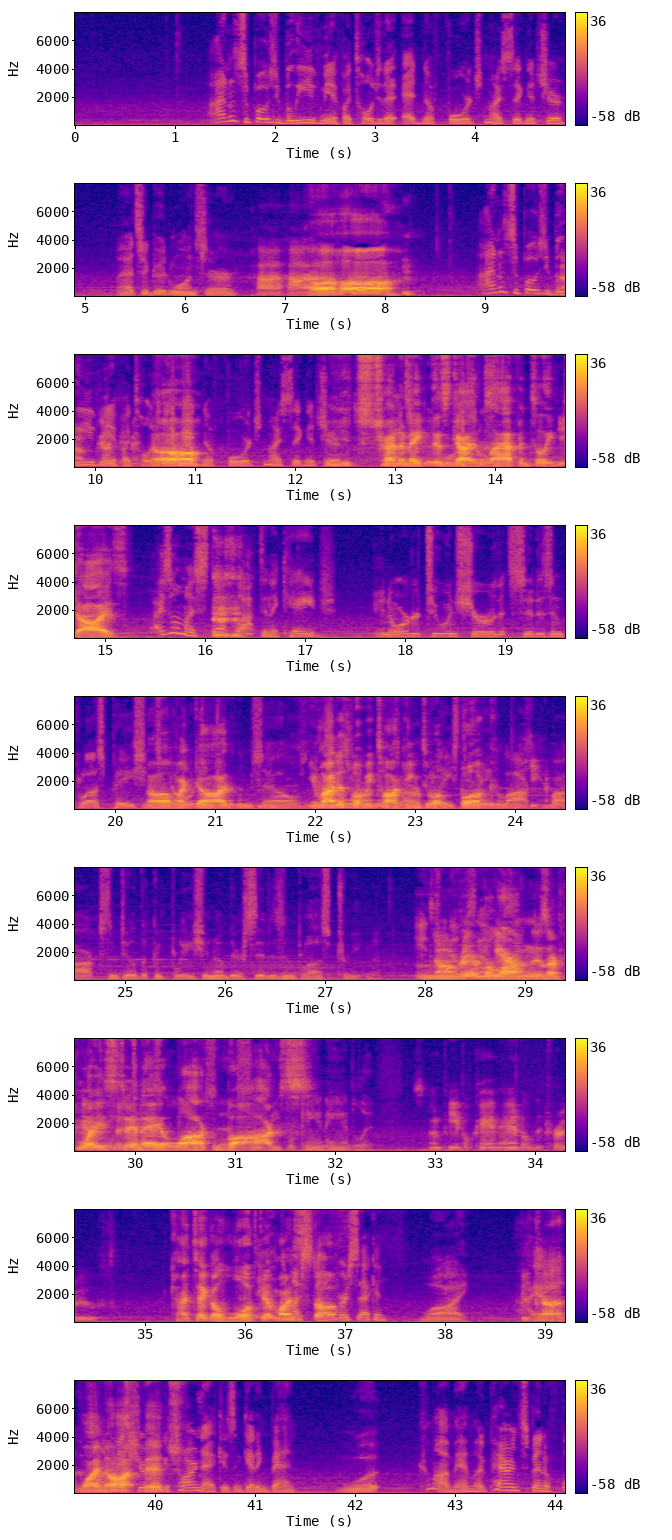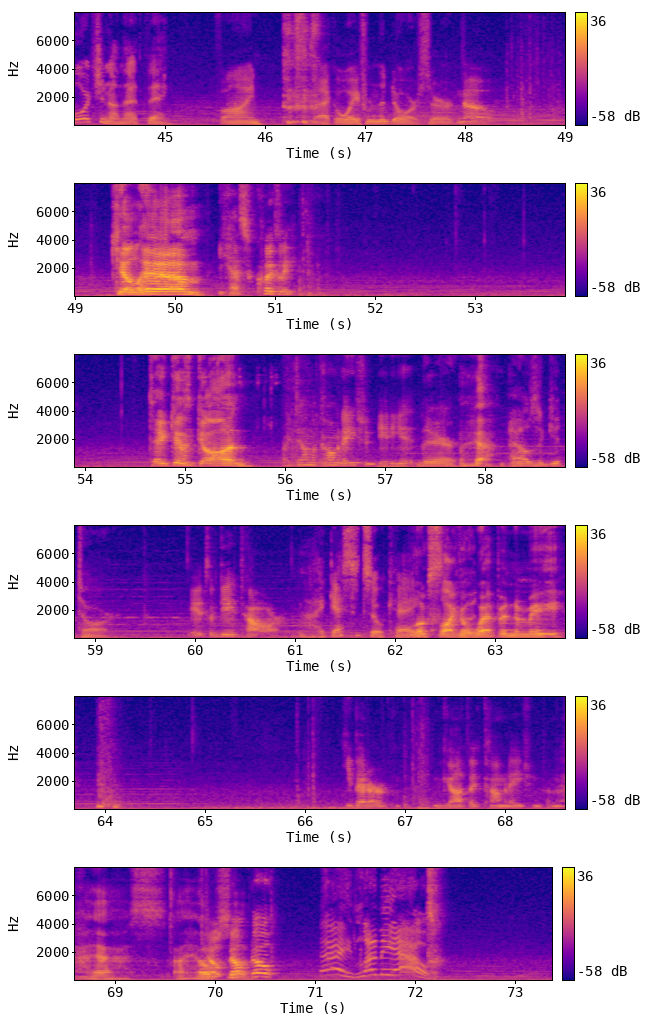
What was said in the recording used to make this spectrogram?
I don't suppose you believe me if I told you that Edna forged my signature. That's a good one, sir. Ha ha. Oh, oh. I don't suppose you believe oh, me if I told you Oh. that Edna forged my signature. You're just trying to That's a make this one, guy sir. laugh until he dies. Why is all my stuff locked in a cage? In order to ensure that Citizen Plus patients Oh my don't God. injure themselves, You their might as well be belongings talking are to a placed book. In a locked Yeah. box until the completion of their Citizen Plus treatment. It's All all their belongings are placed in a locked box. Some people can't handle it. Some people can't handle the truth. Can I take a look at my stuff stuff? for a second. Why? Because I, uh, Because- Why wanna not, Make sure my bitch? guitar neck isn't getting bent. What? Come on, man. My parents spent a fortune on that thing. Fine. Back away from the door, sir. No. Kill him! Yes, quickly. Take his gun. Write down the combination, idiot. There. Yeah, How's the guitar? It's a guitar. I guess it's okay. looks like a weapon to me. He better got the combination from that. Yes, I hope No, so. no, no. Hey, let me out!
